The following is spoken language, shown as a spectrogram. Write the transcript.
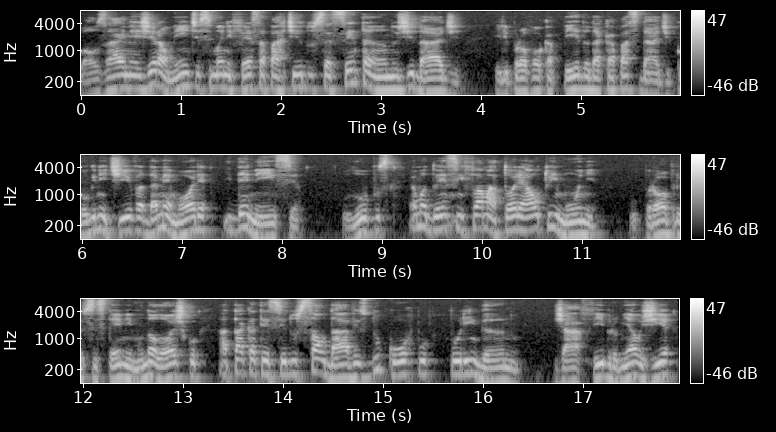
O Alzheimer geralmente se manifesta a partir dos 60 anos de idade. Ele provoca perda da capacidade cognitiva, da memória e demência. O lúpus é uma doença inflamatória autoimune. O próprio sistema imunológico ataca tecidos saudáveis do corpo por engano. Já a fibromialgia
